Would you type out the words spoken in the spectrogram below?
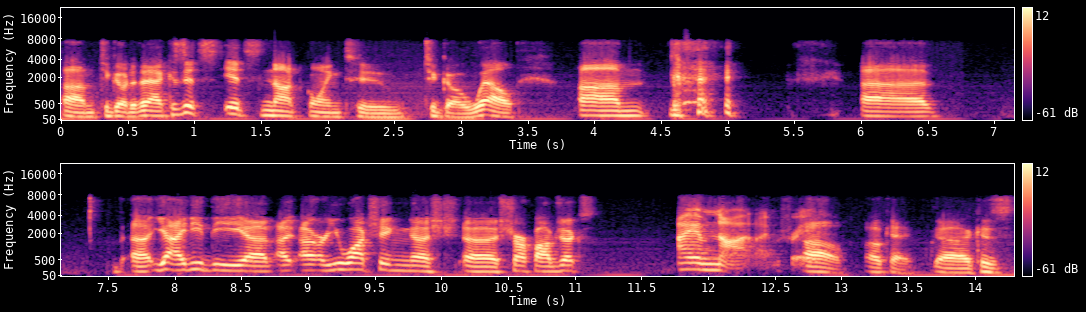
um, to go to that because it's it's not going to to go well. Um, uh, uh, yeah, I need the. Uh, are you watching uh, sh- uh, Sharp Objects? I am not. I'm afraid. Oh, okay. Because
